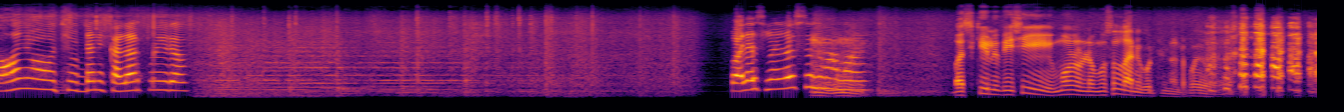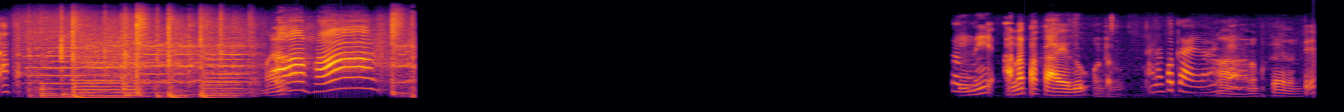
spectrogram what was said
బాగా చూడ్డానికి కలర్ఫుల్ భలే స్మెల్ వస్తుంది మామ. బస్కీలు తీసి మూడు నుండి ముసలిదాన్ని కొట్టిందంట పోయి ఆహా. దీన్ని అనపకాయలు అంటారు అనపకాయలా ఆ, అంటే? అనపకాయలు అంటే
